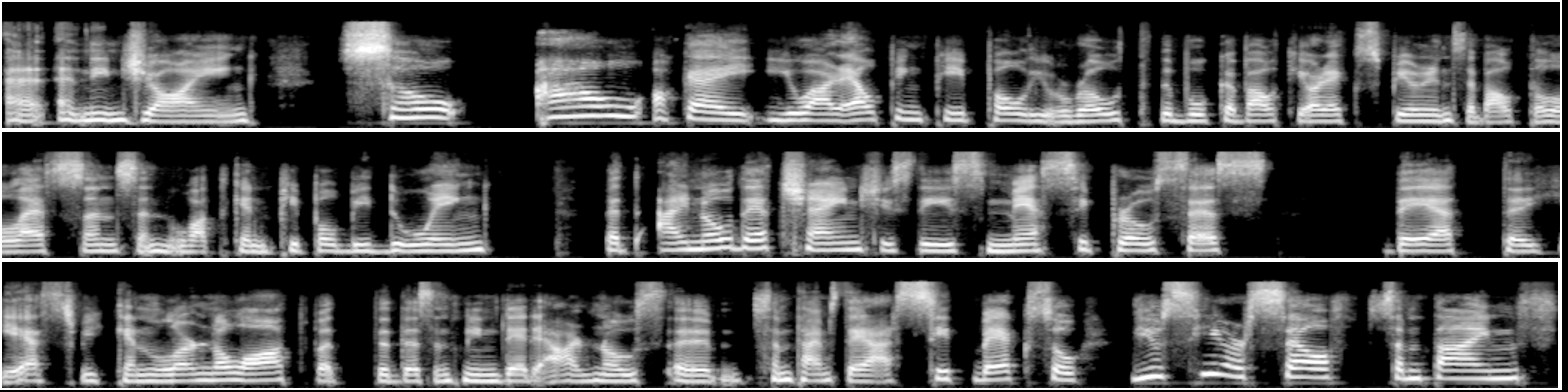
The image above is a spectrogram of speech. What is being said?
and, and enjoying. So, how, okay, you are helping people, you wrote the book about your experience, about the lessons and what can people be doing. But I know that change is this messy process that uh, yes we can learn a lot but that doesn't mean there are no um, sometimes there are setbacks. So do you see yourself sometimes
